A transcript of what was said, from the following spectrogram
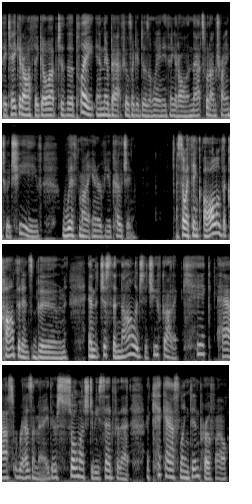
they take it off, they go up to the plate, and their bat feels like it doesn't weigh anything at all. And that's what I'm trying to achieve with my interview coaching so I think all of the confidence boon and just the knowledge that you've got a kick ass resume, there's so much to be said for that. A kick ass LinkedIn profile.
